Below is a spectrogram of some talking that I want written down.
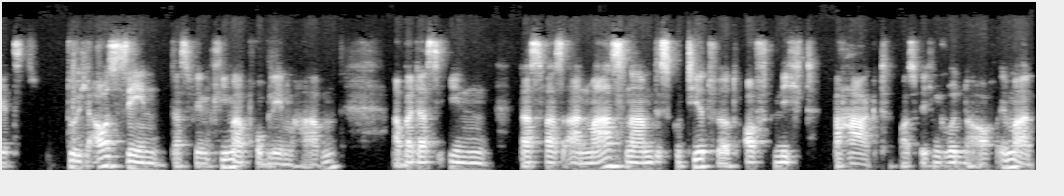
jetzt durchaus sehen, dass wir ein Klimaproblem haben, aber dass ihnen das, was an Maßnahmen diskutiert wird, oft nicht behagt, aus welchen Gründen auch immer.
